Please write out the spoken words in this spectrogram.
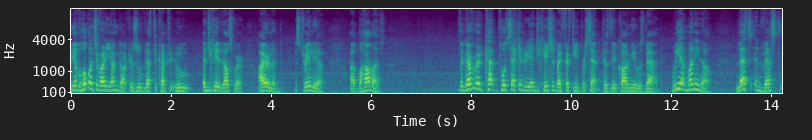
We have a whole bunch of our young doctors who've left the country, who educated elsewhere, Ireland, Australia, uh, Bahamas. The government cut post-secondary education by 15% because the economy was bad. We have money now. Let's invest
